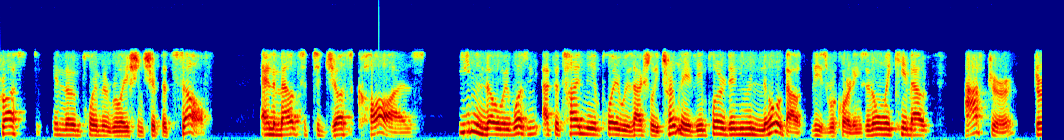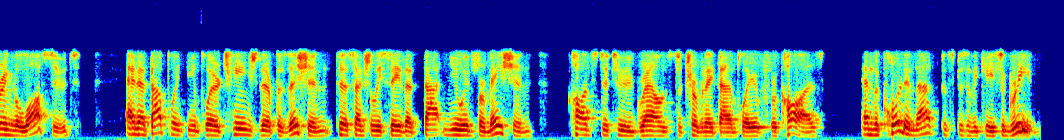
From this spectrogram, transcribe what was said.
trust in the employment relationship itself and amounted to just cause even though it wasn't at the time the employee was actually terminated, the employer didn't even know about these recordings. It only came out after, during the lawsuit. And at that point, the employer changed their position to essentially say that that new information constituted grounds to terminate that employee for cause. And the court in that specific case agreed.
